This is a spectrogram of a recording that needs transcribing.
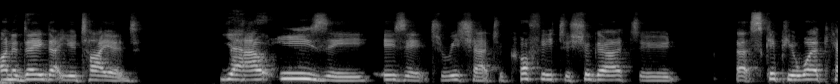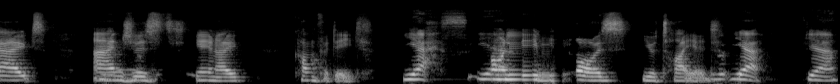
On a day that you're tired, Yeah, how easy is it to reach out to coffee, to sugar, to uh, skip your workout, and Yeah. just you know comfort eat yes, yeah, only because you're tired. yeah, yeah.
